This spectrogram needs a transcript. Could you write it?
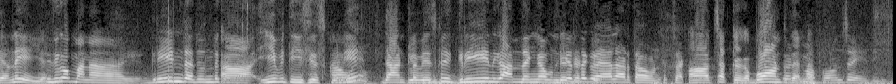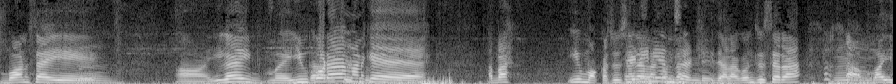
ఏమన్నా వేయండి. ఇదిగో మన గ్రీన్ అది ఉంది ఇవి తీసేసుకుని దాంట్లో వేసుకుని గ్రీన్గా అందంగా ఉండేటట్టు. వేలాడుతా ఉంటుంది చక్కగా. బాగుంటుందండి మా బోన్సాయి ఇది. బోనసాయి. ఆ, ఇక ఇవి కూడా మనకి అబ్బా ఈ మొక్క చూసారా? అండి. ఇది ఎలాగొని చూసారా? అమ్మాయి.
